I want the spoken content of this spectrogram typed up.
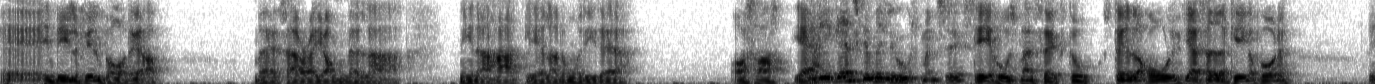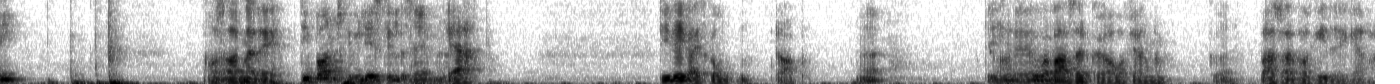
øh, en lille film på deroppe. Med Sarah Young, eller Nina Hartley, eller nogle af de der. Og så, ja... Men det er ganske almindelig husmandssex. Det er husmandssex, du. Stille og roligt. Jeg sad og kigger på det. Fint. Og sådan er det. De bånd skal vi lige skilt os af med. Ja. De ligger i skunken deroppe. Ja. Det, Så det er du kan bare selv køre op og fjerne dem. Godt. Bare sørg for at give det ikke af dig.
